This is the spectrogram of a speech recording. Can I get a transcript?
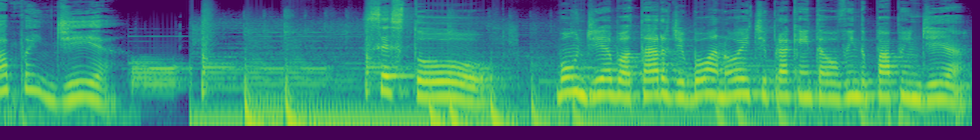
Papo em Dia. Sextou! Bom dia, boa tarde, boa noite para quem tá ouvindo Papo em Dia.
